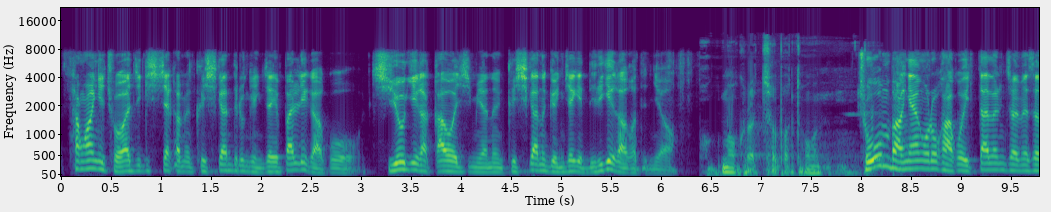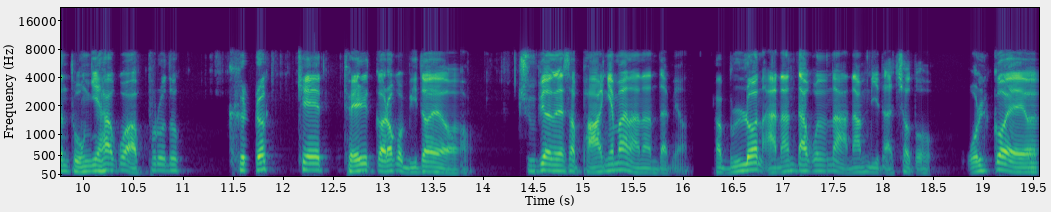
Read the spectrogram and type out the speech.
상황이 좋아지기 시작하면 그 시간들은 굉장히 빨리 가고 지옥이 가까워지면은 그 시간은 굉장히 느리게 가거든요. 뭐 그렇죠 보통은 좋은 방향으로 가고 있다는 점에선 동의하고 앞으로도 그렇게 될 거라고 믿어요. 주변에서 방해만 안 한다면. 아, 물론 안 한다고는 안 합니다. 저도. 올 거예요.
